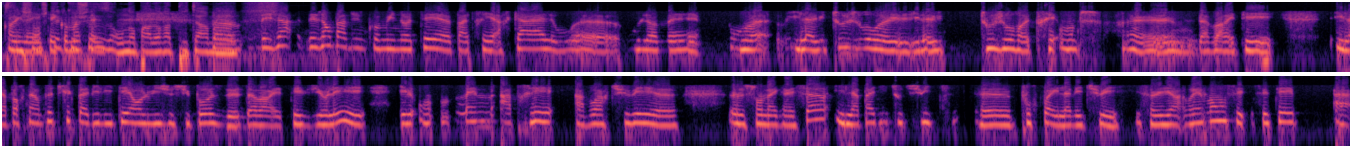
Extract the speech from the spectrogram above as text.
quand il a été quelque chose, on en parlera plus tard. Mais... déjà, déjà, on parle d'une communauté patriarcale où, où l'homme est, où il a eu toujours, il a eu toujours très honte d'avoir été. Il a porté un peu de culpabilité en lui, je suppose, d'avoir été violé. Et, et même après avoir tué euh, son agresseur, il l'a pas dit tout de suite euh, pourquoi il l'avait tué. Ça veut dire vraiment, c'était à,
